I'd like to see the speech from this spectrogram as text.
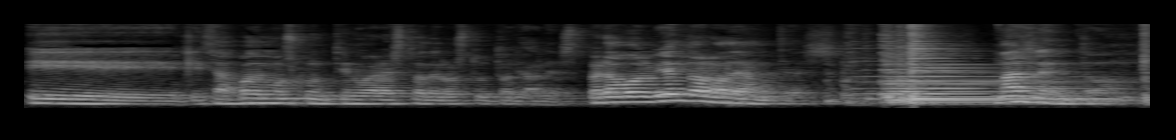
y quizá podemos continuar esto de los tutoriales. Pero volviendo a lo de antes, más lento.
